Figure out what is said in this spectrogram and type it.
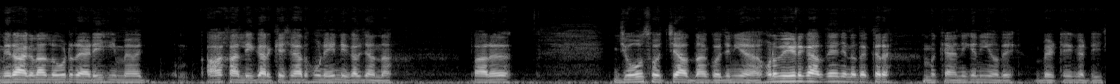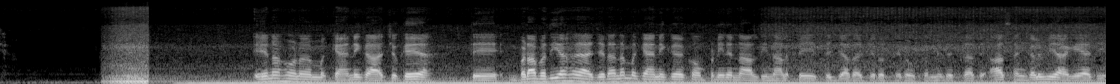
ਮੇਰਾ ਅਗਲਾ ਲੋਡ ਰੈਡੀ ਸੀ, ਮੈਂ ਆ ਖਾਲੀ ਕਰਕੇ ਸ਼ਾਇਦ ਹੁਣੇ ਹੀ ਨਿਕਲ ਜਾਂਦਾ। ਪਰ ਜੋ ਸੋਚਿਆ ਉਦਾਂ ਕੁਝ ਨਹੀਂ ਆਇਆ। ਹੁਣ ਵੇਟ ਕਰਦੇ ਆ ਜਿੰਨਾ ਤੱਕ ਮਕੈਨਿਕ ਨਹੀਂ ਆਉਂਦੇ ਬੈਠੇ ਗੱਡੀ 'ਚ। ਇਹ ਨਾ ਹੁਣ ਮਕੈਨਿਕ ਆ ਚੁੱਕੇ ਆ ਤੇ ਬੜਾ ਵਧੀਆ ਹੋਇਆ ਜਿਹੜਾ ਨਾ ਮਕੈਨਿਕ ਕੰਪਨੀ ਦੇ ਨਾਲ ਦੀ ਨਾਲ ਭੇਜ ਤੇ ਜ਼ਿਆਦਾ ਚਿਰ ਉੱਥੇ ਰੋਕਣ ਨਹੀਂ ਦਿੱਤਾ ਤੇ ਆ ਸੰਗਲ ਵੀ ਆ ਗਿਆ ਜੀ।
